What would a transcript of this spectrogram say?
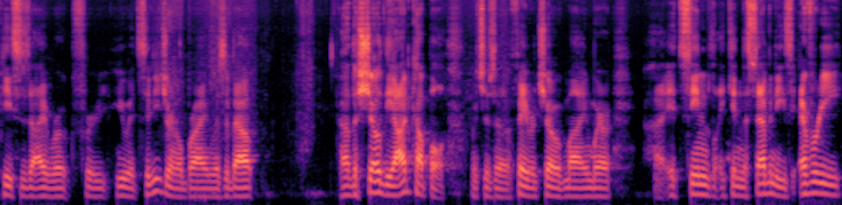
pieces I wrote for you at City Journal, Brian, was about uh, the show The Odd Couple, which is a favorite show of mine, where uh, it seemed like in the 70s, every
